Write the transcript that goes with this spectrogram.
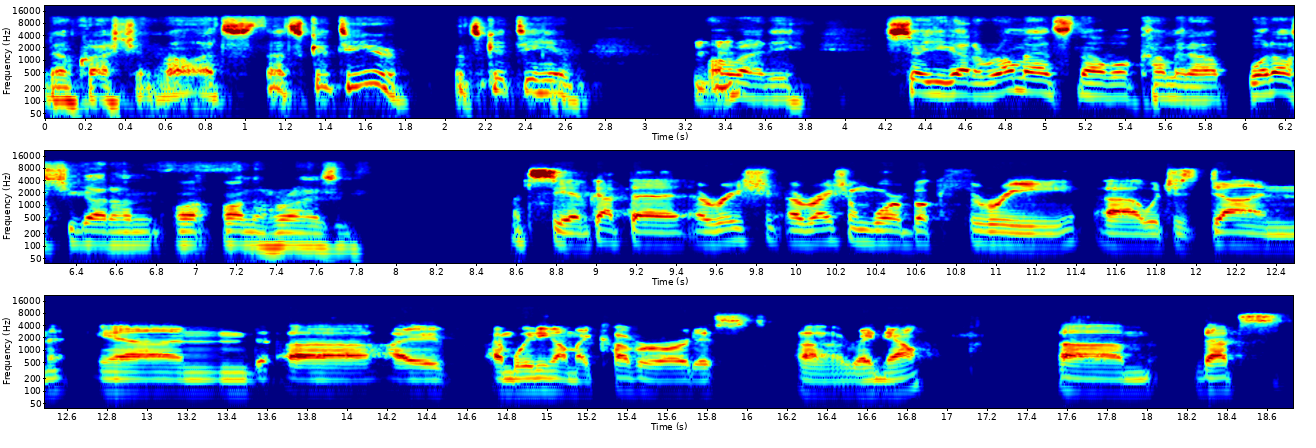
No question. Well, that's that's good to hear. That's good to hear. Mm-hmm. Alrighty. So you got a romance novel coming up. What else you got on on the horizon? Let's see. I've got the Oration, War book three, uh, which is done, and uh, i am waiting on my cover artist uh, right now. Um, that's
